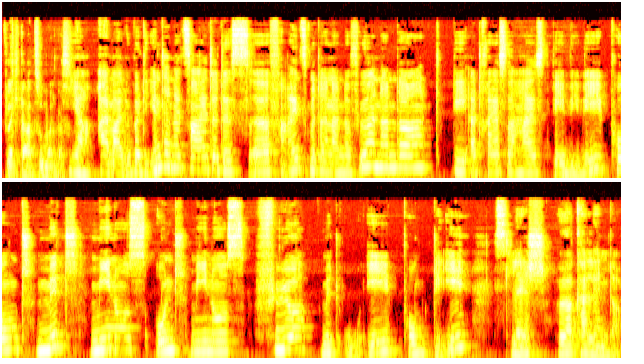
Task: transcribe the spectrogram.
Vielleicht dazu mal was. Ja, einmal über die Internetseite des äh, Vereins Miteinander füreinander. Die Adresse heißt www.mit und für mit ue.de slash Hörkalender.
